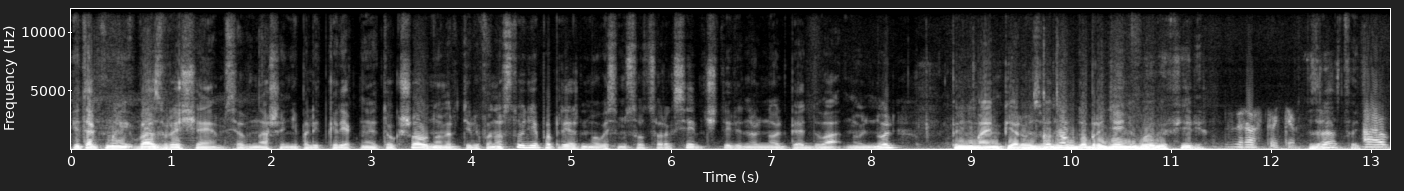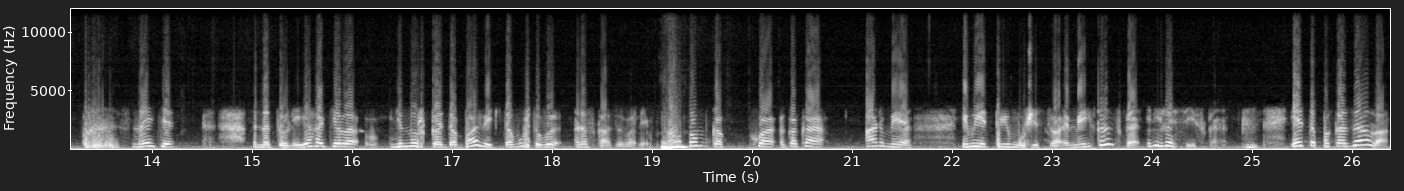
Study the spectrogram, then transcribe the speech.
Итак, мы возвращаемся в наше неполиткорректное ток-шоу. Номер телефона в студии по-прежнему 847-400-5200. Принимаем первый звонок. Добрый день, вы в эфире. Здравствуйте. Здравствуйте. А, знаете, Анатолий, я хотела немножко добавить к тому, что вы рассказывали. Мгм. О том, как, какая армия имеет преимущество, американская или российская. И это показало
